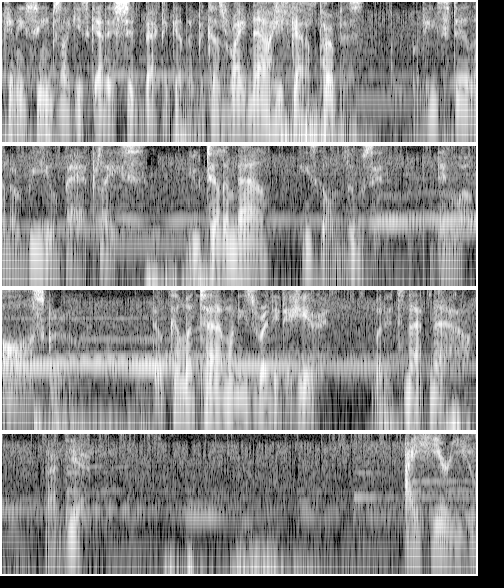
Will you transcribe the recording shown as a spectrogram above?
Kenny seems like he's got his shit back together because right now he's got a purpose, but he's still in a real bad place. You tell him now, he's gonna lose it, and then we're all screwed. There'll come a time when he's ready to hear it, but it's not now. Not yet. I hear you.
